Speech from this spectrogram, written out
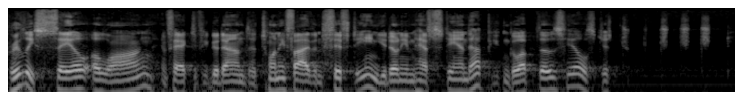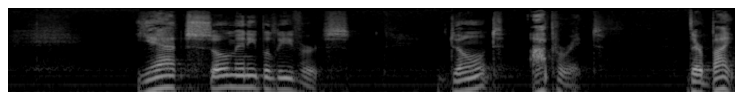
really sail along? In fact, if you go down to 25 and 15, you don't even have to stand up. You can go up those hills just. Yet, so many believers don't operate their bike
